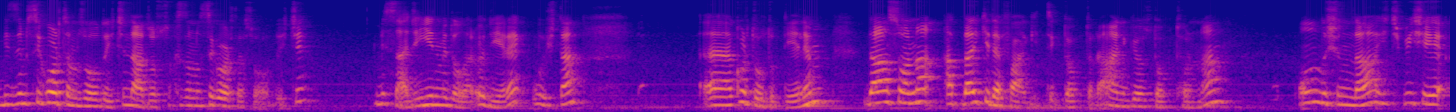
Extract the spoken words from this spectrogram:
bizim sigortamız olduğu için, daha doğrusu kızımın sigortası olduğu için biz sadece 20 dolar ödeyerek bu işten e, kurtulduk diyelim. Daha sonra hatta iki defa gittik doktora, aynı göz doktoruna. Onun dışında hiçbir şeye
